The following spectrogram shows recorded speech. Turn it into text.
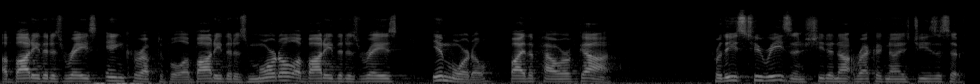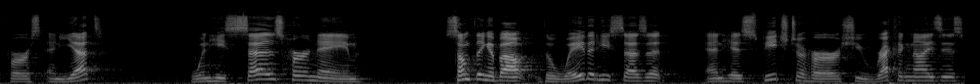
a body that is raised incorruptible, a body that is mortal, a body that is raised immortal by the power of God. For these two reasons, she did not recognize Jesus at first, and yet, when he says her name, something about the way that he says it and his speech to her, she recognizes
